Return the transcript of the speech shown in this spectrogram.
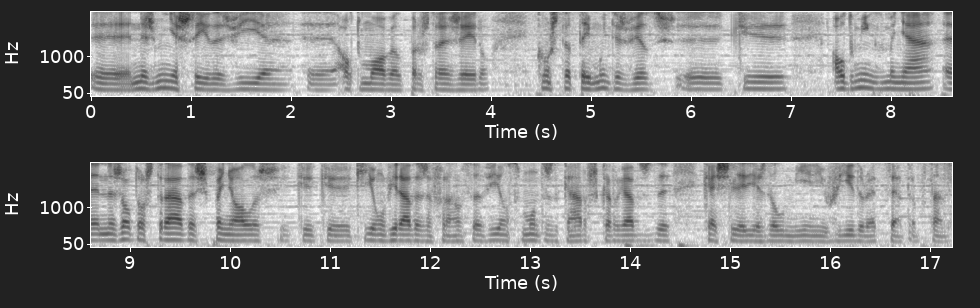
eh, nas minhas saídas via eh, automóvel para o estrangeiro, constatei muitas vezes eh, que ao domingo de manhã, nas autoestradas espanholas que, que, que iam viradas à França, viam-se montes de carros carregados de caixilharias de alumínio, vidro, etc. Portanto,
